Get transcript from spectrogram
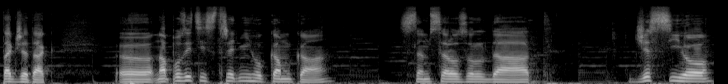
Takže tak, eh, na pozici středního kamka jsem se rozhodl dát Jesseho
